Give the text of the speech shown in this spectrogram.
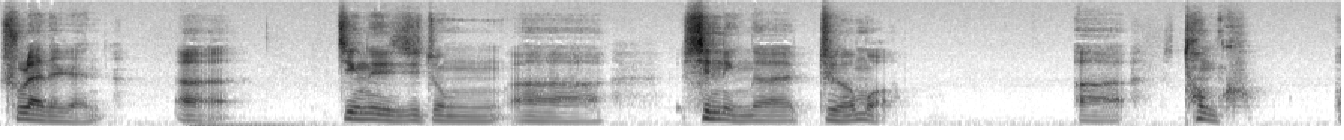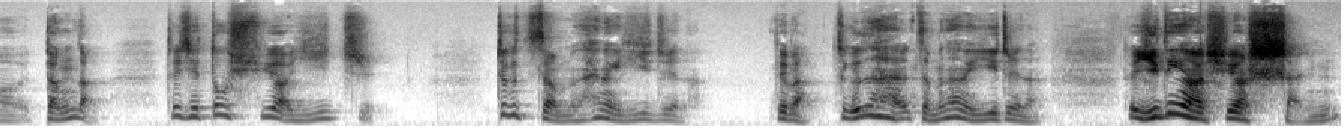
出来的人，呃，经历这种呃心灵的折磨，呃痛苦，呃等等，这些都需要医治。这个怎么才能医治呢？对吧？这个怎怎么才能医治呢？这一定要需要神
